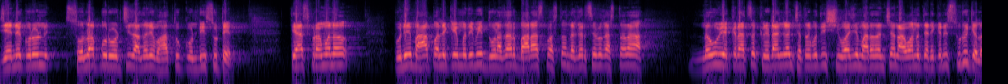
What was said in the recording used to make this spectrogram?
जेणेकरून सोलापूर रोडची जाणारी वाहतूक कोंडी सुटेल. त्याचप्रमाणे पुणे महापालिकेमध्ये मी दोन हजार बारापासून नगरसेवक असताना नऊ एकराचं क्रीडांगण छत्रपती शिवाजी महाराजांच्या नावानं त्या ठिकाणी सुरू केलं.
